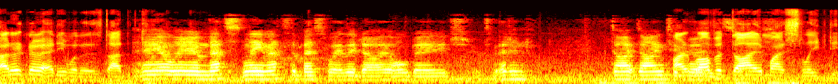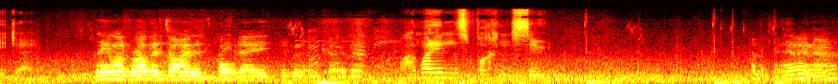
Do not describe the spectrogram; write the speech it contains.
I don't know anyone that has died. Hey, Liam, that's Liam. That's the best way to die. Old age. It's better than die, dying to I'd COVID. rather die in my sleep, DJ. Liam, I'd rather die the old age than than COVID. Why am I in this fucking suit? I don't know.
